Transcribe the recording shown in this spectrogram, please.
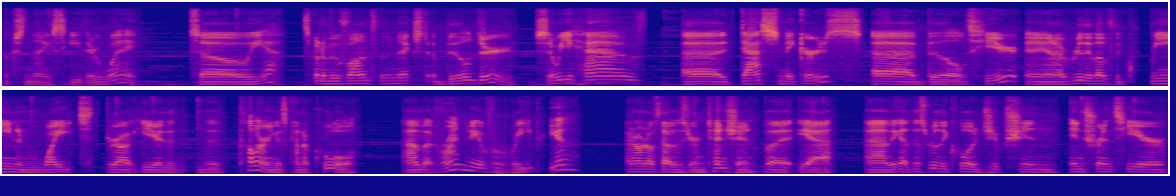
looks nice either way. So yeah, let's go to move on to the next builder. So we have uh, Das Makers uh, build here, and I really love the green and white throughout here. The, the coloring is kind of cool. Um, it reminds me of Arabia. I don't know if that was your intention, but yeah. Um, we got this really cool Egyptian entrance here,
